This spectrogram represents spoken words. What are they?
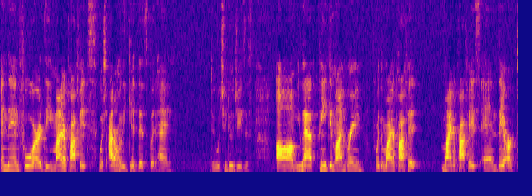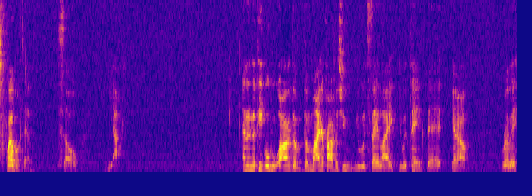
And then for the minor prophets, which I don't really get this, but hey, do what you do, Jesus. Um, you have pink and lime green for the minor prophet minor prophets and there are 12 of them so yeah and then the people who are the, the minor prophets you you would say like you would think that you know really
